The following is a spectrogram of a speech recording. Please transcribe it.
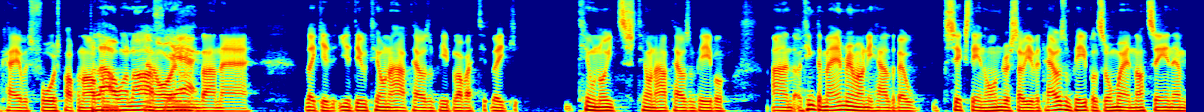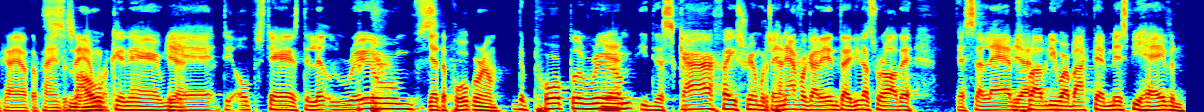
MK was first popping off, in- Blowing off, in Ireland, yeah. and uh, like you, you do two and a half thousand people over t- like two nights, two and a half thousand people. And I think the main room only held about sixteen hundred. So you have a thousand people somewhere not seeing MK after paying to see him. Smoking there, yeah. Yeah. The upstairs, the little rooms, Yeah, the purple room. the purple room, the Scarface room, which I never got into. I think that's where all the the celebs Yeah. probably were back there misbehaving.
